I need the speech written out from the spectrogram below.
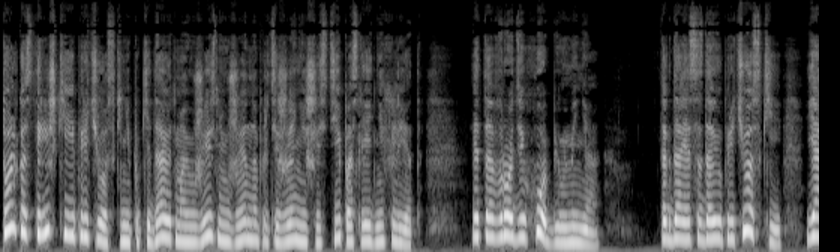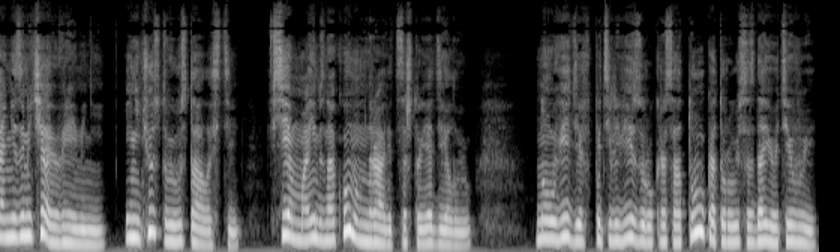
только стрижки и прически не покидают мою жизнь уже на протяжении шести последних лет. Это вроде хобби у меня. Когда я создаю прически, я не замечаю времени и не чувствую усталости. Всем моим знакомым нравится, что я делаю. Но увидев по телевизору красоту, которую создаете вы,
